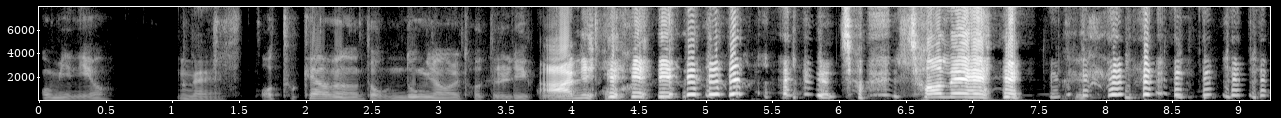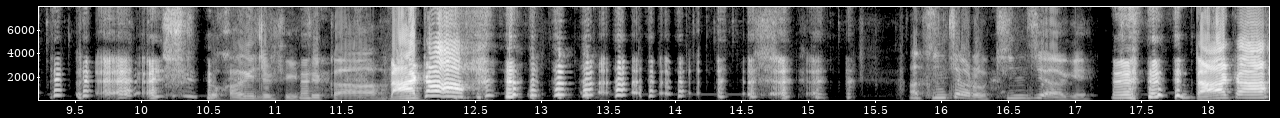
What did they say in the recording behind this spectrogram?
고민이요? 네. 어떻게 하면 더 운동량을 더 늘리고 아니. 더 천, 천에 더 강해질 수 있을까? 나가. 아 진짜로 진지하게. 나가.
